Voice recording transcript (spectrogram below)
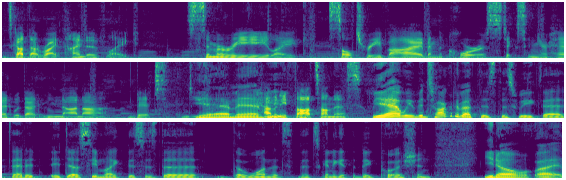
It's got that right kind of like simmery, like sultry vibe, and the chorus sticks in your head with that unana bit. Yeah, man, Have we- any thoughts on this? Yeah, we've been talking about this this week. That that it, it does seem like this is the the one that's that's going to get the big push. And you know, uh,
